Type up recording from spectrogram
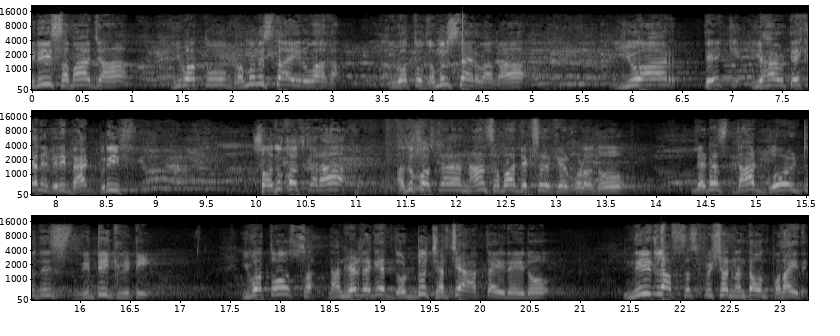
ಇಡೀ ಸಮಾಜ ಇವತ್ತು ಗಮನಿಸ್ತಾ ಇರುವಾಗ, ಇವತ್ತು ಗಮನಿಸ್ತಾ ಇರುವಾಗ you are take you have taken a very bad brief so ಅದಕ್ಕೋಸ್ಕರ ಅದಕ್ಕೋಸ್ಕರ ನಾನು ಸಭಾಧ್ಯಕ್ಷರು ಕೇಳ್ಕೊಳ್ಳೋದು let us not go in to this nitty gritty ಇವತ್ತು ನಾನು ಹೇಳಿದಾಗೆ ದೊಡ್ಡ ಚರ್ಚೆ ಆಗ್ತಾ ಇದೆ ಇದು. ನೀಡ್ಲ್ ಆಫ್ ಸಸ್ಪಿಷನ್ ಅಂತ ಒಂದು ಪದ ಇದೆ.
